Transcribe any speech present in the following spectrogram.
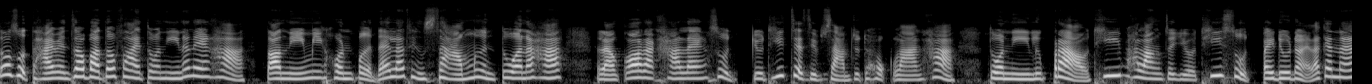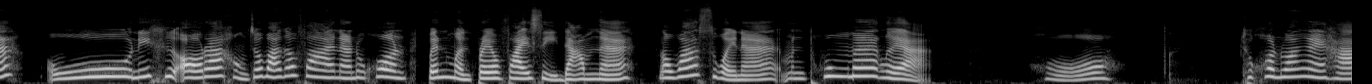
ตัวสุดท้ายเป็นเจ้าบัตเตอร์ไฟตัวนี้นั่นเองค่ะ ตอนนี้มีคนเปิดได้แล้วถึง 30,000 ตัวนะคะ แล้วก็ราคาแรงสุดอยู่ที่ 73.6 ล้านค่ะ ตัวนี้หรือเปล่าที่พลังจะเยอะที่สุดไปดูหน่อยแล้วกันนะ โอ้ นี่คือออร่าของเจ้าบัตเตอร์ไฟนะทุกคน เป็นเหมือนเปลวไฟสีดำนะ เราว่าสวยนะ มันพุ่งมากเลยอะ่ะ โห ทุกคนว่าไงคะ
